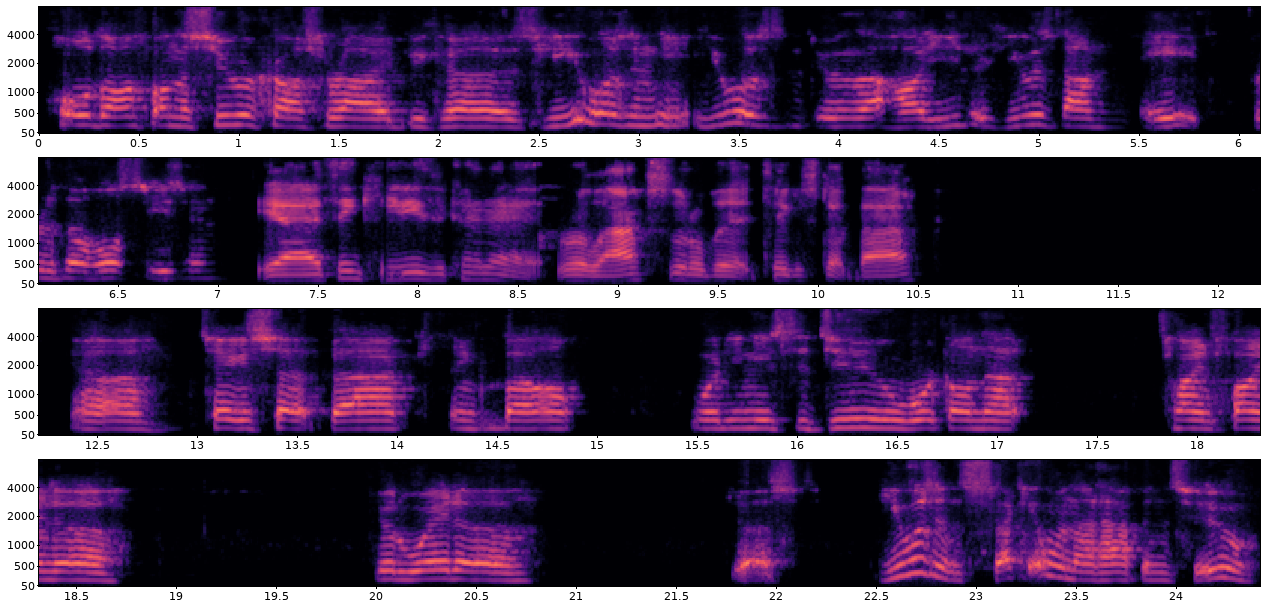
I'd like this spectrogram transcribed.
hold off on the Supercross ride because he wasn't he wasn't doing that hot either. He was down eight for the whole season. Yeah, I think he needs to kind of relax a little bit, take a step back. Yeah, take a step back, think about what he needs to do, work on that, try and find a good way to just. He was in second when that happened too.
